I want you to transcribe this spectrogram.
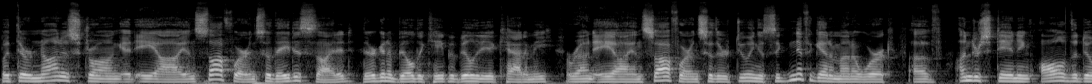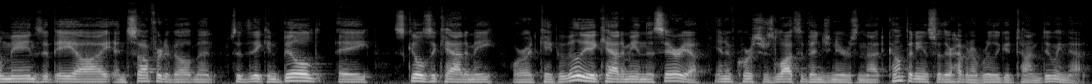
but they're not as strong at AI and software. And so they decided they're going to build a capability academy around AI and software. And so they're doing a significant amount of work of understanding all of the domains of AI and software development so that they can build a Skills Academy or at Capability Academy in this area. And of course, there's lots of engineers in that company, and so they're having a really good time doing that.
